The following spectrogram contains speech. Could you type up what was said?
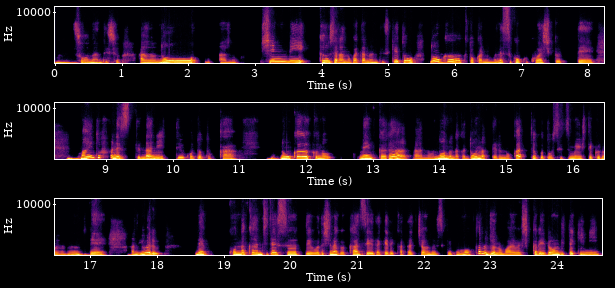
うん。そうなんですよ。あの、脳、あの、心理カウンセラーの方なんですけど、脳科学とかにもね、すごく詳しくって、マインドフルネスって何？っていうこととかうん、脳科学の面から、あの、脳の中どうなってるのかっていうことを説明してくるので、あの、いわゆる、ね、こんな感じですっていう、私なんか感性だけで語っちゃうんですけども、彼女の場合はしっかり論理的に、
